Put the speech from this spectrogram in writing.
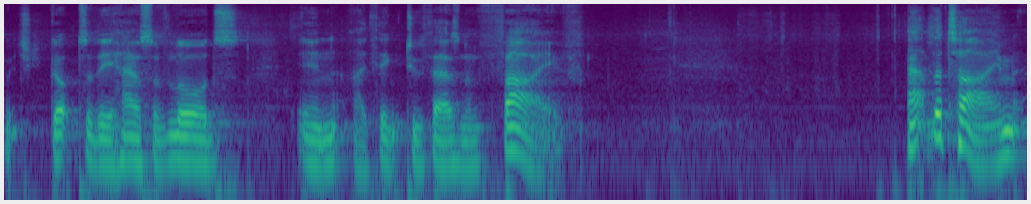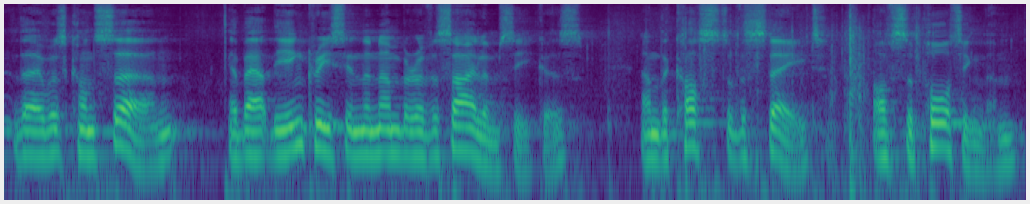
which got to the House of Lords in, I think, 2005. At the time, there was concern about the increase in the number of asylum seekers and the cost to the state of supporting them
